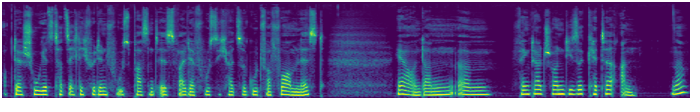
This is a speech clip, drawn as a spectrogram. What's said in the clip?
ob der Schuh jetzt tatsächlich für den Fuß passend ist, weil der Fuß sich halt so gut verformen lässt. Ja, und dann ähm, fängt halt schon diese Kette an. Ne?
